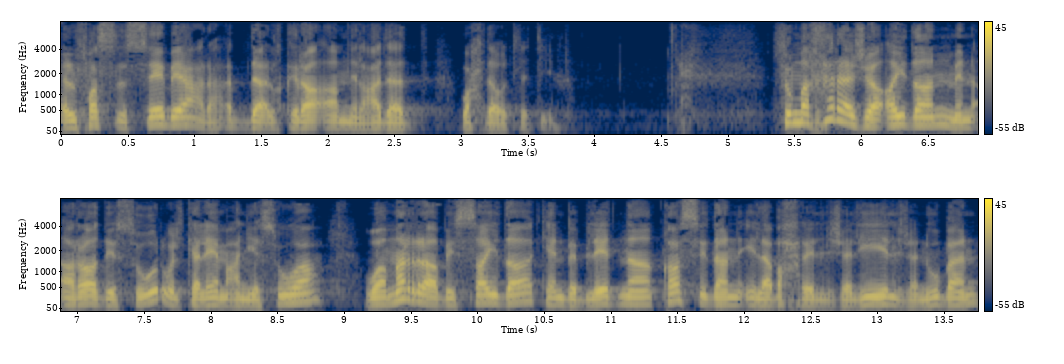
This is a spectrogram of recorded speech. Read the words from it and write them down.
الفصل السابع رح أبدأ القراءة من العدد 31 ثم خرج أيضا من أراضي سور والكلام عن يسوع ومر بالصيدا كان ببلادنا قاصدا إلى بحر الجليل جنوبا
